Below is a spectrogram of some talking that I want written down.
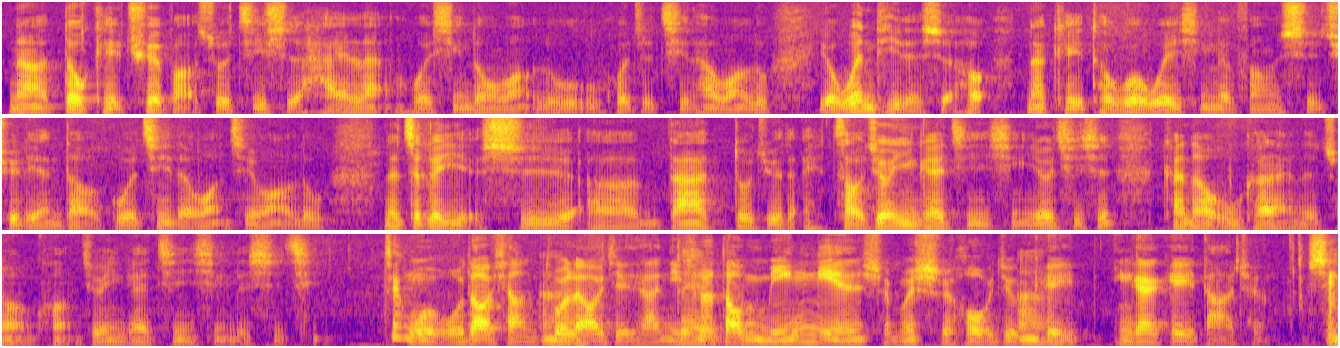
那都可以确保说，即使海缆或行动网络或者其他网络有问题的时候，那可以透过卫星的方式去连到国际的网际网络。那这个也是呃，大家都觉得哎，早就应该进行，尤其是看到乌克兰的状况，就应该进行的事情。这个我我倒想多了解一下。你说到明年什么时候就可以应该可以达成？是，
